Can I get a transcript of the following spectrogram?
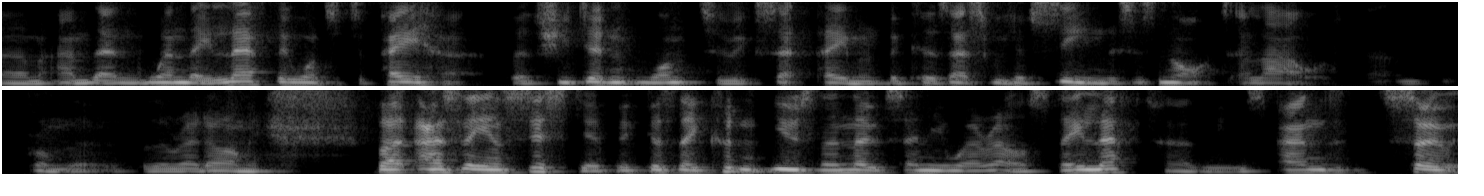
Um, and then when they left, they wanted to pay her, but she didn't want to accept payment because as we have seen, this is not allowed um, from the, the Red Army. But as they insisted, because they couldn't use the notes anywhere else, they left her these. And so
